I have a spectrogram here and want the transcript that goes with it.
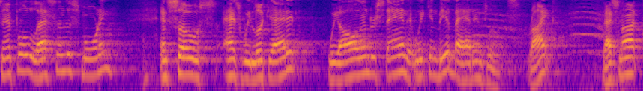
simple lesson this morning. And so, as we look at it, we all understand that we can be a bad influence, right? That's not,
